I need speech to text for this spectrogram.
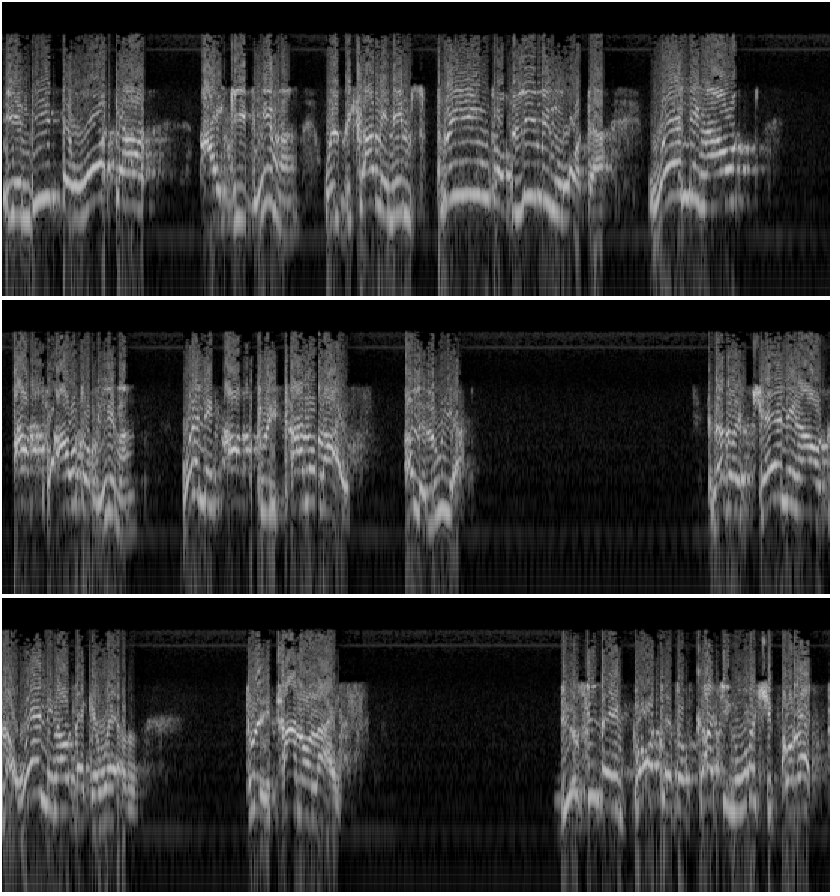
Indeed, the water I give him will become in him springs of living water, welling out up out of him, welling up to eternal life. Hallelujah. In other words, jailing out now, wailing out like a well to eternal life. Do you see the importance of catching worship correct?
